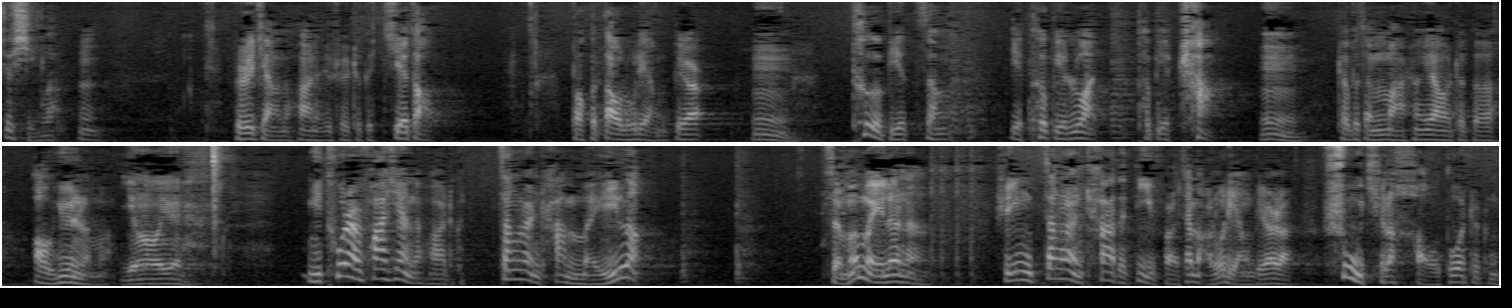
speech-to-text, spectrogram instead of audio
就行了。嗯比如讲的话呢，就是这个街道，包括道路两边儿嗯特别脏，也特别乱，特别差。嗯，这不咱们马上要这个奥运了吗？迎奥运，你突然发现的话，这个脏乱差没了，怎么没了呢？是用脏乱差的地方在马路两边了，竖起了好多这种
